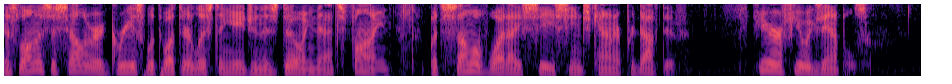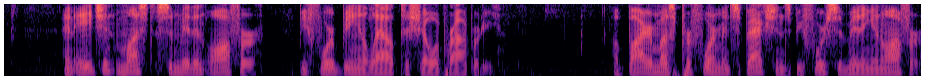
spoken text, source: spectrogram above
As long as the seller agrees with what their listing agent is doing, that's fine, but some of what I see seems counterproductive. Here are a few examples. An agent must submit an offer before being allowed to show a property. A buyer must perform inspections before submitting an offer.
